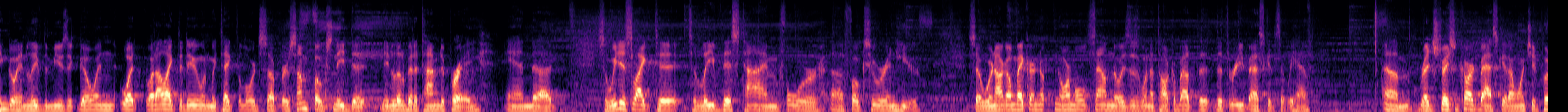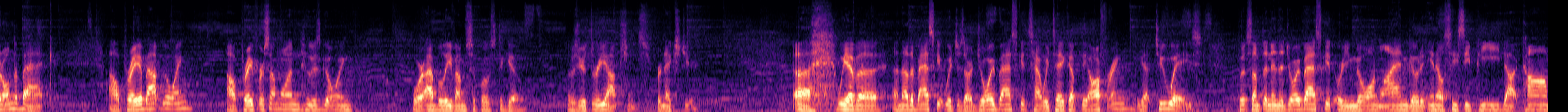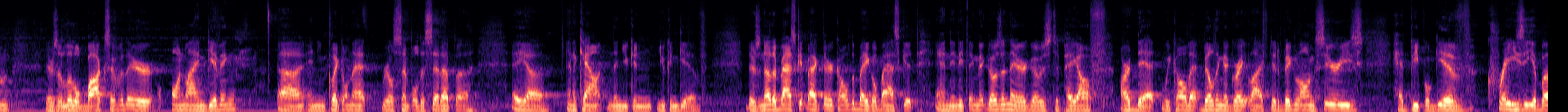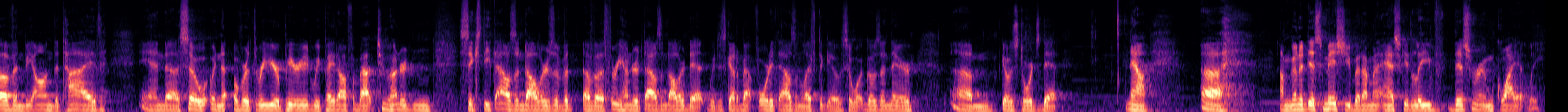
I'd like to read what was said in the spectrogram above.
And leave the music going. What what I like to do when we take the Lord's Supper, some folks need to need a little bit of time to pray, and uh, so we just like to to leave this time for uh, folks who are in here. So we're not going to make our no- normal sound noises when I talk about the, the three baskets that we have. Um, registration card basket, I want you to put on the back. I'll pray about going. I'll pray for someone who is going, or I believe I'm supposed to go. Those are your three options for next year. Uh, we have a, another basket, which is our joy basket. It's how we take up the offering. We got two ways. Put something in the joy basket, or you can go online, go to nlccp.com. There's a little box over there, online giving, uh, and you can click on that. Real simple to set up a, a uh, an account, and then you can you can give. There's another basket back there called the bagel basket, and anything that goes in there goes to pay off our debt. We call that building a great life. Did a big long series, had people give crazy above and beyond the tithe. And uh, so, in, over a three year period, we paid off about $260,000 of a, of a $300,000 debt. We just got about 40000 left to go. So, what goes in there um, goes towards debt. Now, uh, I'm going to dismiss you, but I'm going to ask you to leave this room quietly.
